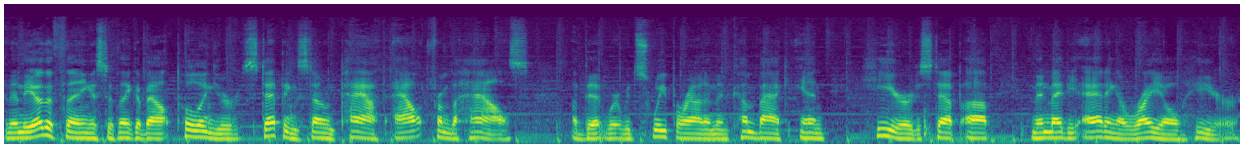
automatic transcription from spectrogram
And then the other thing is to think about pulling your stepping stone path out from the house a bit where it would sweep around and then come back in here to step up and then maybe adding a rail here.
